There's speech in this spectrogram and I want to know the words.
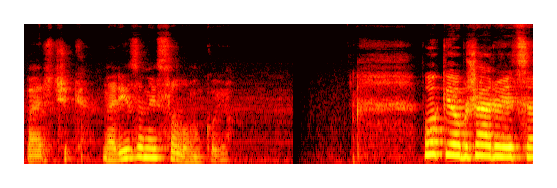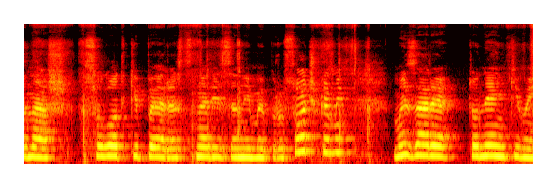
перчик, нарізаний соломкою. Поки обжарюється наш солодкий перець нарізаними брусочками, ми зараз тоненькими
